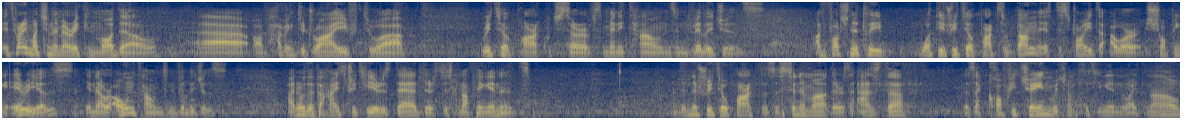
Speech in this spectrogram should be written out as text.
it's very much an American model uh, of having to drive to a retail park which serves many towns and villages. Unfortunately, what these retail parks have done is destroyed our shopping areas in our own towns and villages. I know that the high street here is dead, there's just nothing in it. And in this retail park, there's a cinema, there's Asda, there's a coffee chain, which I'm sitting in right now.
